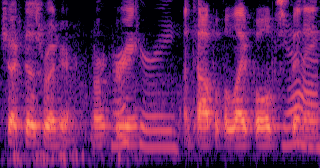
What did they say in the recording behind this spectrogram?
Check this right here. Mercury, Mercury. on top of a light bulb Yeah.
